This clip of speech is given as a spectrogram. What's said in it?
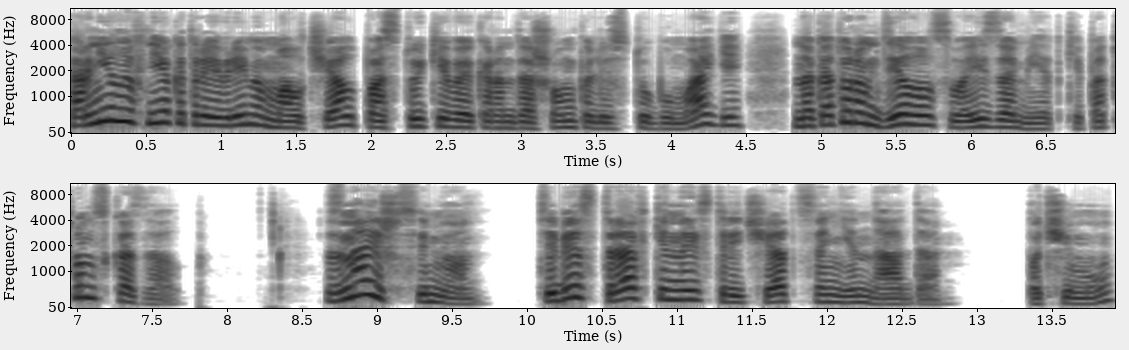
Корнилов некоторое время молчал, постукивая карандашом по листу бумаги, на котором делал свои заметки. Потом сказал, «Знаешь, Семен, тебе с Травкиной встречаться не надо». «Почему?»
